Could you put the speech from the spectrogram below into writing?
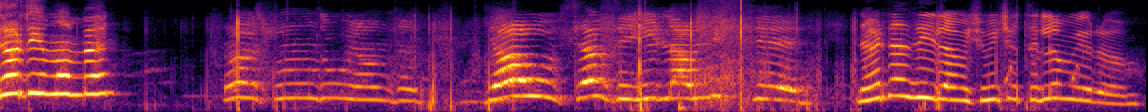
Neredeyim lan ben? Ha sonunda uyandım. Yahu sen zehirlenmişsin. Nereden zehirlenmişim hiç hatırlamıyorum.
